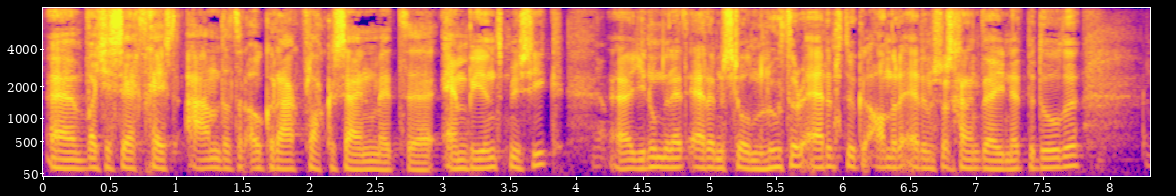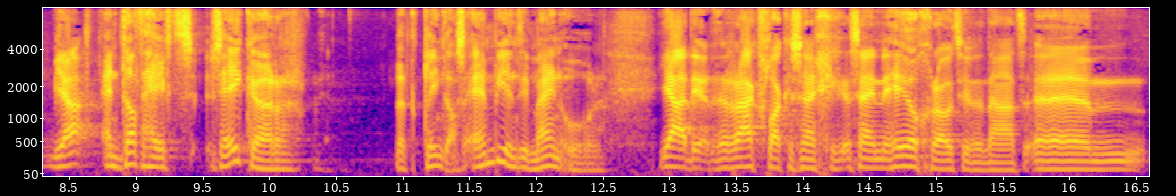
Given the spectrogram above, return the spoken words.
Uh, wat je zegt geeft aan dat er ook raakvlakken zijn met uh, ambient muziek. Ja. Uh, je noemde net Adams, John Luther Adams, natuurlijk een andere Adams waarschijnlijk dat je net bedoelde. Ja. En dat heeft zeker, dat klinkt als ambient in mijn oren. Ja, de, de raakvlakken zijn, zijn heel groot inderdaad. Um,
